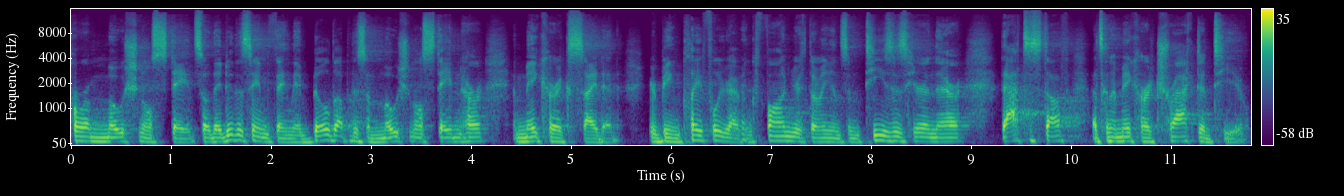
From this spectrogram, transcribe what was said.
her emotional state. So they do the same thing. They build up this emotional state in her and make her excited. You're being playful, you're having fun, you're throwing in some teases here and there. That's the stuff that's going to make her attracted to you.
